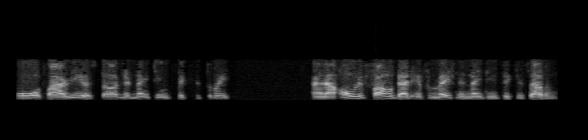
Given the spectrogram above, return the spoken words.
four or five years, starting in 1963. And I only found that information in 1967.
